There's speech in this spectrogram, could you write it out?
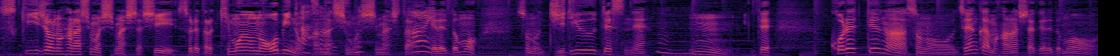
スキー場の話もしましたしそれから着物の帯の話もしましたはい。けれどもそ,、の時流ですね、うんううんん、でこれっていうのはその前回も話したけれども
